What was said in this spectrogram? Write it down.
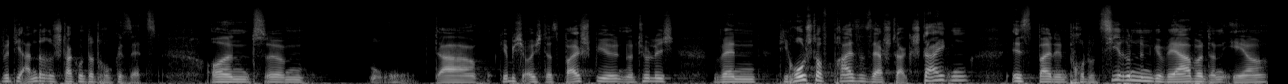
wird die andere stark unter Druck gesetzt. Und ähm, da gebe ich euch das Beispiel. Natürlich, wenn die Rohstoffpreise sehr stark steigen, ist bei den produzierenden Gewerbe dann eher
